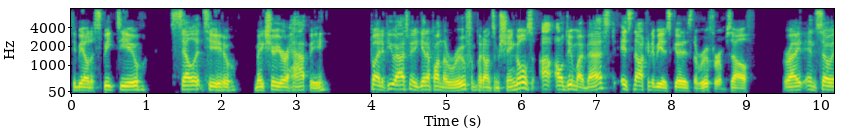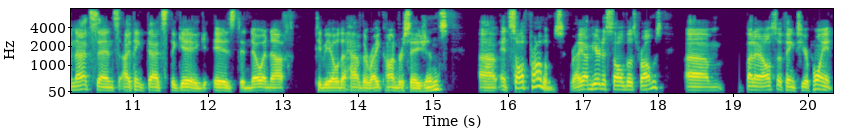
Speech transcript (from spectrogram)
to be able to speak to you, sell it to you, make sure you're happy. But if you ask me to get up on the roof and put on some shingles, I'll, I'll do my best. It's not going to be as good as the roofer himself, right? And so, in that sense, I think that's the gig: is to know enough to be able to have the right conversations uh, and solve problems. Right? I'm here to solve those problems. Um, but I also think, to your point,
